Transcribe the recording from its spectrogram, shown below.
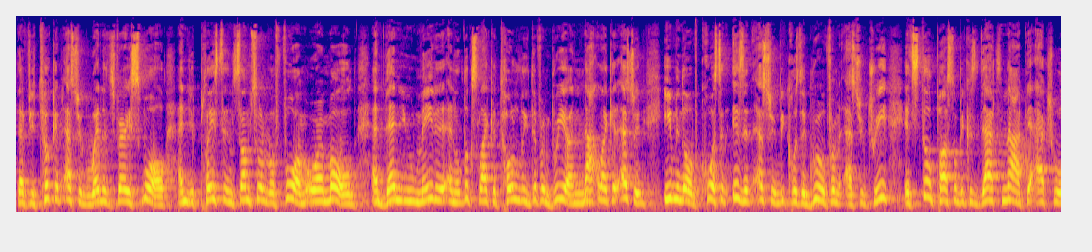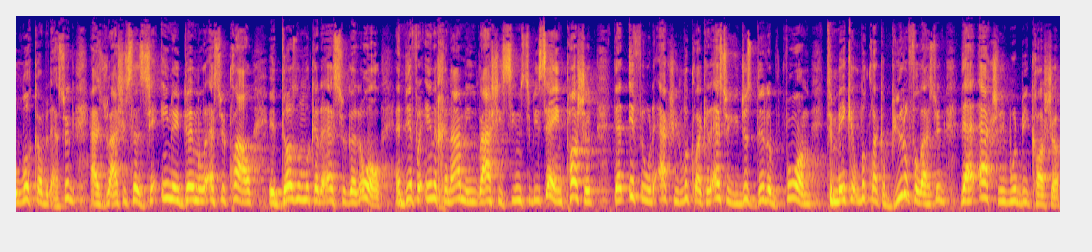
that if you took an esrog when it's very small and you placed it in some sort of a form or a mold, and then you made it and it looks like a totally different bria, not like an esrog, even though of course it is an esrog because it grew from an esrog tree, it's still possible because that's not the actual look of an esrog. As Rashi says, it doesn't look at an esrog at all, and therefore in a chanami, Rashi seems to be saying pashut that if it would actually look like an esrog, you just did a form to make it look like a beautiful esrog, that actually would be kosher.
